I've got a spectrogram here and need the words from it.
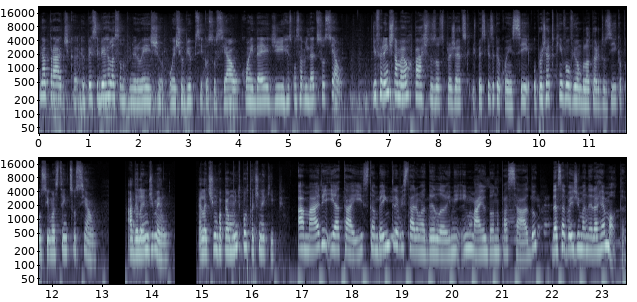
Na prática, eu percebi a relação do primeiro eixo, o eixo biopsicossocial, com a ideia de responsabilidade social. Diferente da maior parte dos outros projetos de pesquisa que eu conheci, o projeto que envolveu o ambulatório do Zika possuía uma assistente social, Adelane de Mello. Ela tinha um papel muito importante na equipe. A Mari e a Thaís também entrevistaram a Delane em maio do ano passado, dessa vez de maneira remota.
